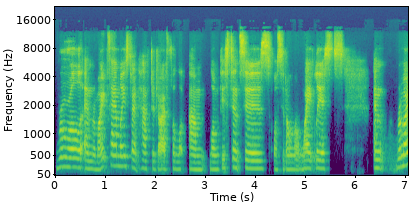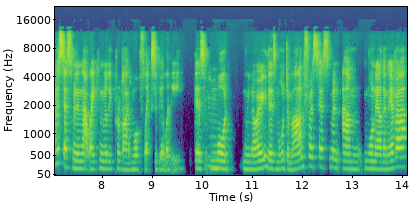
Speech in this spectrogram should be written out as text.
rural and remote families don't have to drive for um, long distances or sit on long wait lists. And remote assessment in that way can really provide more flexibility. There's mm. more, we know there's more demand for assessment um, more now than ever.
